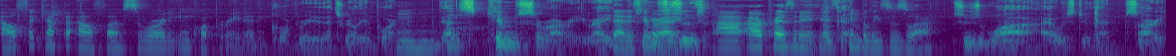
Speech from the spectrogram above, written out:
Alpha Kappa Alpha Sorority Incorporated. Incorporated, that's really important. That's Kim's sorority, right? That is Kim correct. Zuzua. Uh, our president is Okay. Kimberly Zuzwa. Zuzwa, I always do that, sorry.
